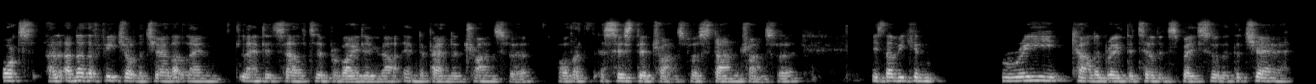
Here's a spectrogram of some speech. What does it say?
What's a- another feature on the chair that lend, lent itself to providing that independent transfer or that assisted transfer, stand transfer, is that we can recalibrate the tilt in space so that the chair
